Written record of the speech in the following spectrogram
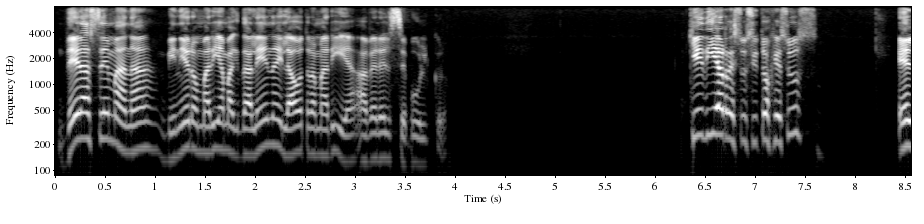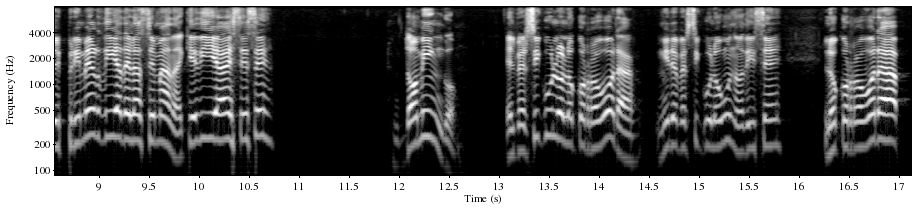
de la semana, vinieron María Magdalena y la otra María a ver el sepulcro. ¿Qué día resucitó Jesús? El primer día de la semana. ¿Qué día es ese? Domingo. El versículo lo corrobora. Mire versículo 1, dice, lo corrobora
